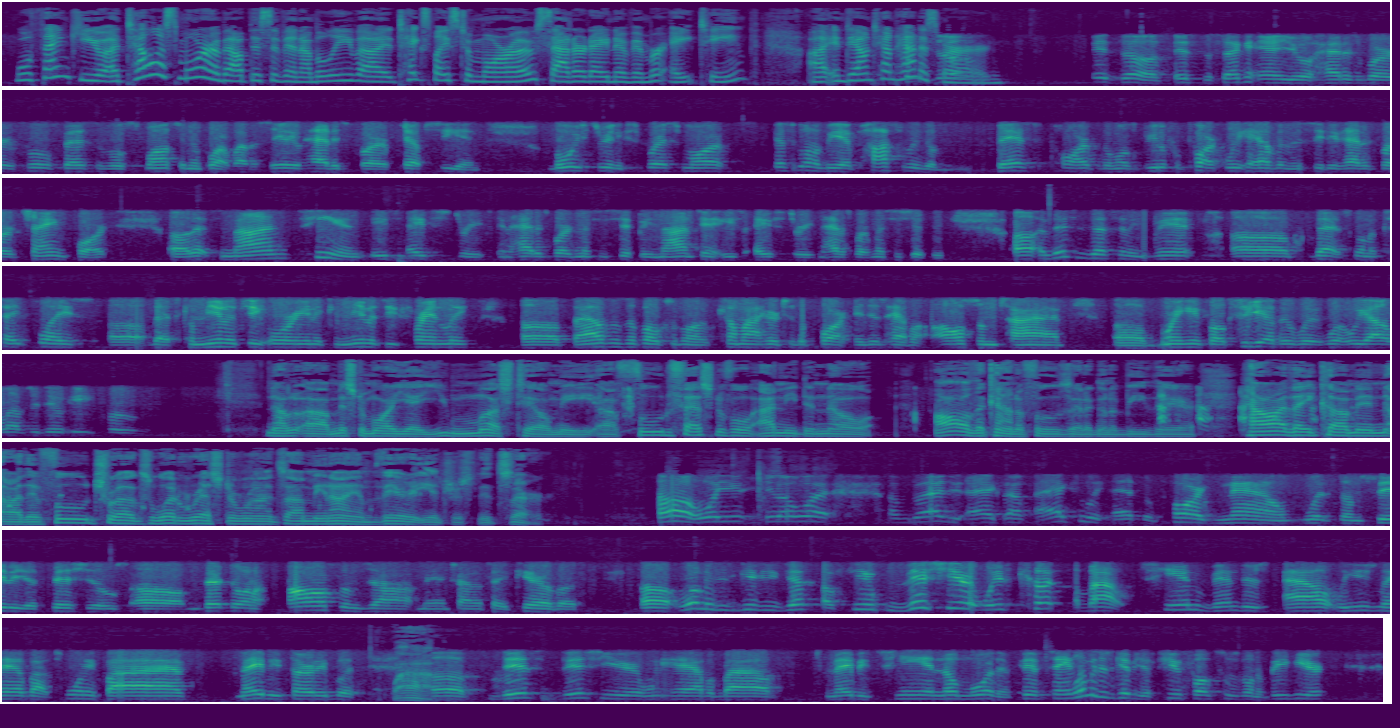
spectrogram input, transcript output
Well, thank you. Uh, tell us more about this event. I believe uh, it takes place tomorrow, Saturday, November 18th, uh, in downtown Hattiesburg. It does. it does. It's the second annual Hattiesburg Food Festival, sponsored in part by the City of Hattiesburg, Pepsi, and Bouie Street Express Mart it's going to be at possibly the best park, the most beautiful park we have in the city of Hattiesburg, Chain Park. Uh, that's 910 East 8th Street in Hattiesburg, Mississippi. 910 East 8th Street in Hattiesburg, Mississippi. Uh, and this is just an event uh, that's going to take place uh, that's community oriented, community friendly. Uh, thousands of folks are going to come out here to the park and just have an awesome time uh, bringing folks together with what we all love to do, eat food. Now, uh, Mr. Moyer, you must tell me, uh, food festival, I need to know all the kind of foods that are going to be there. How are they coming? Are there food trucks? What restaurants? I mean, I am very interested, sir. Oh, well, you, you know what? I'm glad you asked. I'm actually at the park now with some city officials. Um, they're doing an awesome job, man, trying to take care of us. Uh, let me just give you just a few. This year we've cut about ten vendors out. We usually have about twenty five, maybe thirty, but Wow. uh, this this year we have about maybe ten, no more than fifteen. Let me just give you a few folks who's going to be here.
